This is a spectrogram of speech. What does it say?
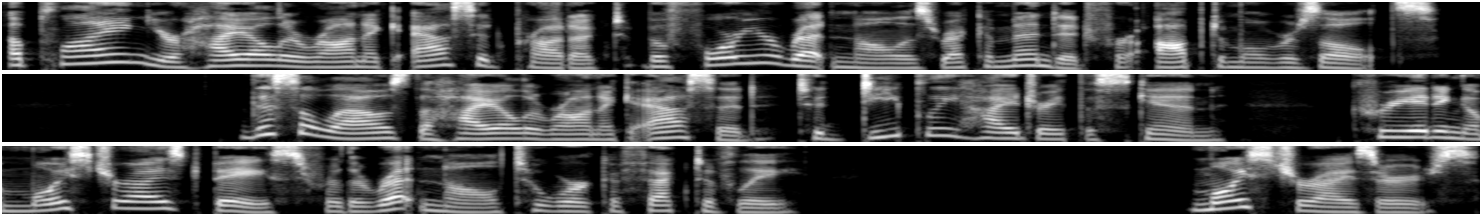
Applying your hyaluronic acid product before your retinol is recommended for optimal results. This allows the hyaluronic acid to deeply hydrate the skin, creating a moisturized base for the retinol to work effectively. Moisturizers.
